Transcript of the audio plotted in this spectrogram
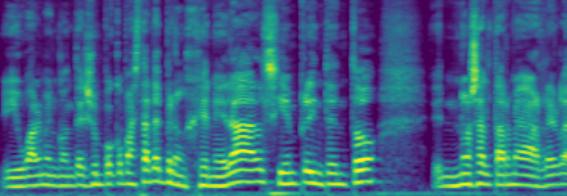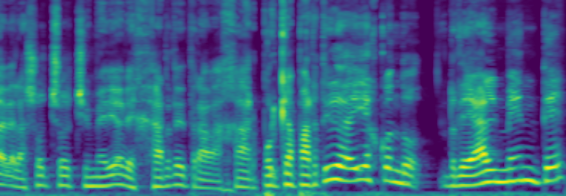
igual me encontréis un poco más tarde, pero en general siempre intento eh, no saltarme a la regla de las 8, 8 y media, dejar de trabajar. Porque a partir de ahí es cuando realmente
